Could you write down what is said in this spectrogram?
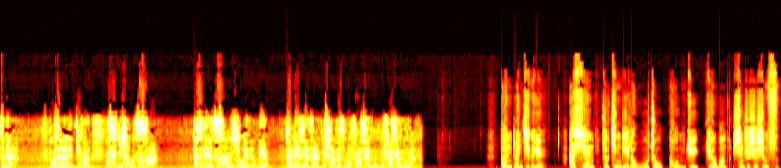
真的。我在那个地方，我曾经想过自杀，但是连自杀的意味都没有。这辈子也再也不想着什么发财梦不发财梦了。短短几个月，阿贤就经历了无助、恐惧、绝望，甚至是生死。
